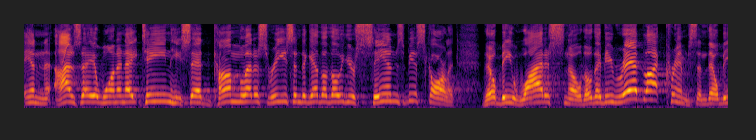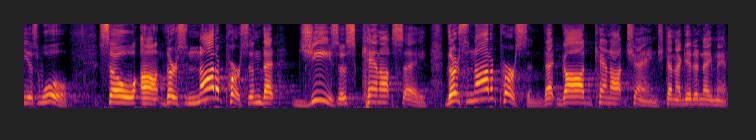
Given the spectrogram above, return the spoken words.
in Isaiah 1 and 18, He said, Come, let us reason together, though your sins be scarlet. They'll be white as snow. Though they be red like crimson, they'll be as wool. So uh, there's not a person that Jesus cannot save. There's not a person that God cannot change. Can I get an amen?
